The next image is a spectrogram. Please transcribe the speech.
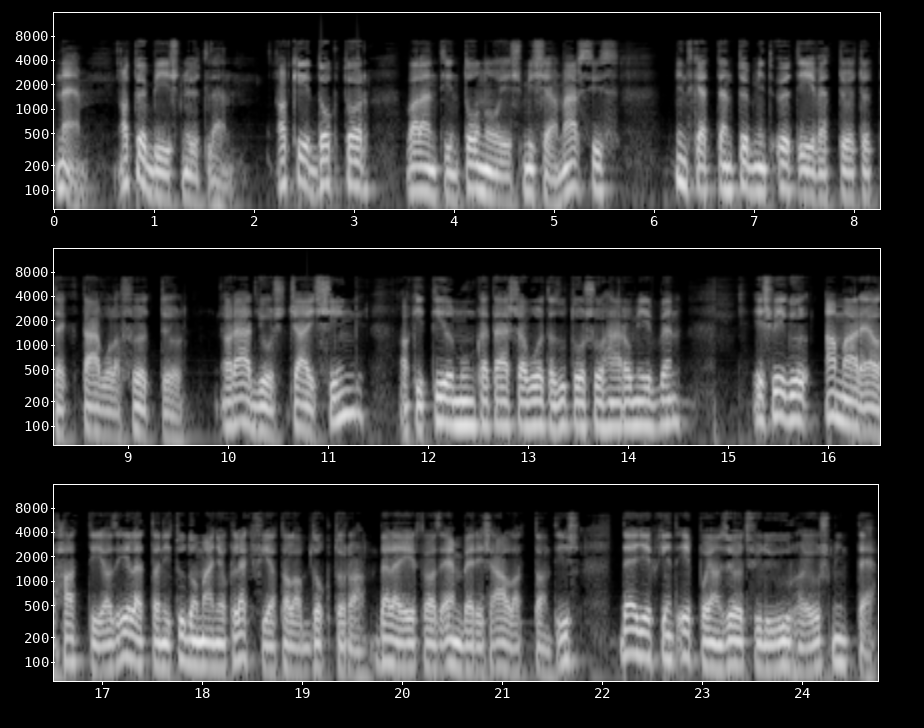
Nem, a többi is nőtlen. A két doktor, Valentin Tono és Michel Marcis, mindketten több mint öt évet töltöttek távol a földtől, a rádiós Chai Singh, aki Till munkatársa volt az utolsó három évben, és végül Amar El Hatti, az élettani tudományok legfiatalabb doktora, beleértve az ember és állattant is, de egyébként épp olyan zöldfülű űrhajós, mint te.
